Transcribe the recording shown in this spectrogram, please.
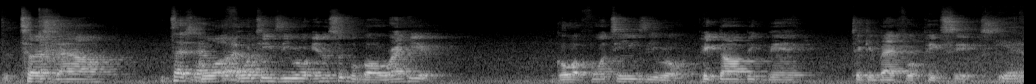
the touchdown Touchdown. Go up 14-0 in the Super Bowl right here. Go up 14-0, picked off Big Ben, took it back for a pick six. Yeah.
